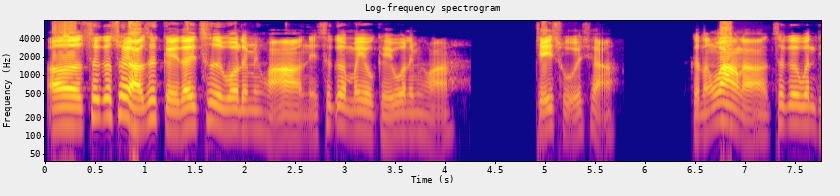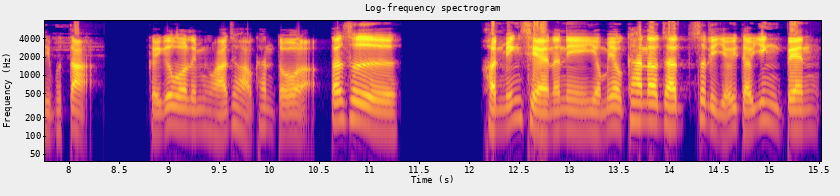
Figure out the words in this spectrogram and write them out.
啊，呃，这个最好是给的一次涡轮明华啊，你这个没有给涡轮明华，解除一下，可能忘了，这个问题不大，给个涡轮明华就好看多了，但是。很明显的，你有没有看到它这里有一条硬边？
